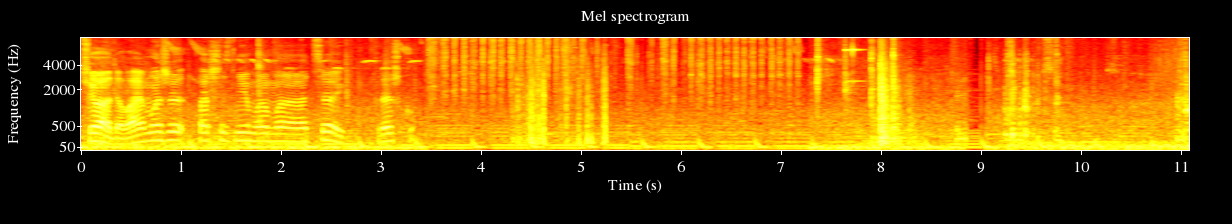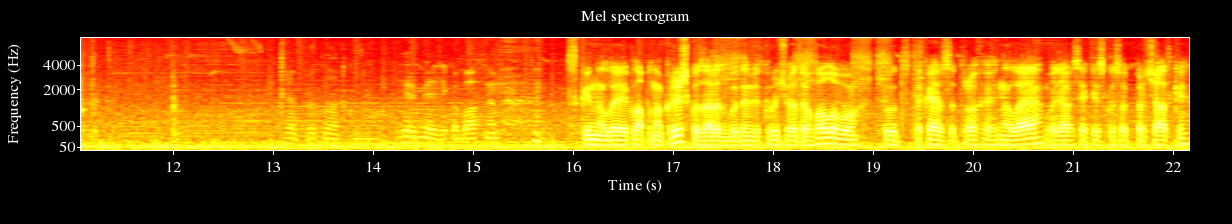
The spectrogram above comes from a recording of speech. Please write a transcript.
Чо, давай може перше знімемо цю цей кришку. Прокладку. Герметика бахнем. Скинули клапану кришку, зараз будемо відкручувати голову. Тут таке все трохи гниле, валявся якийсь кусок перчатки.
